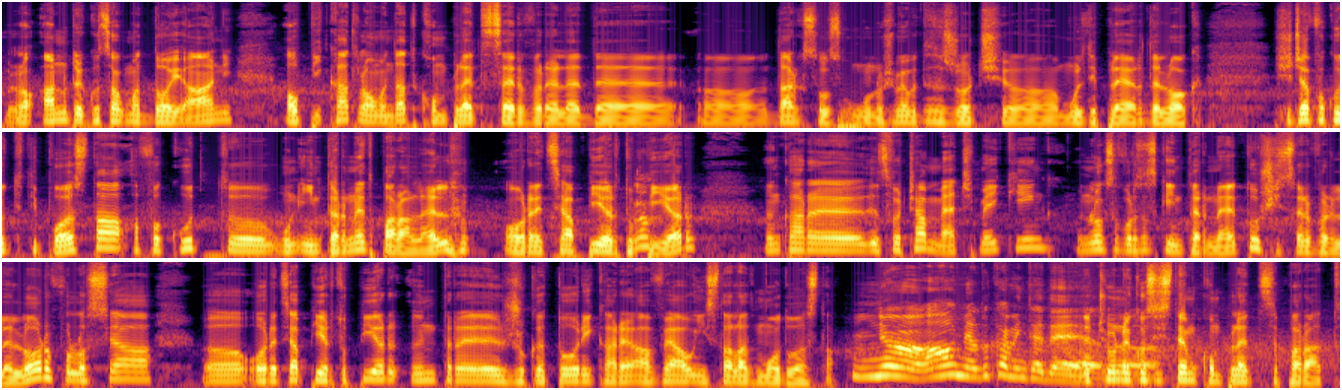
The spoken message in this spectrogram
la anul trecut sau acum 2 ani au picat la un moment dat complet serverele de uh, Dark Souls 1 și mai puteai să joci uh, multiplayer deloc. Și ce a făcut tipul ăsta? A făcut uh, un internet paralel, o rețea peer-to-peer, în care îți făcea matchmaking, în loc să folosească internetul și serverele lor, folosea uh, o rețea peer-to-peer între jucătorii care aveau instalat modul ăsta. No, ah, mi-aduc aminte de Deci el. un ecosistem complet separat.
